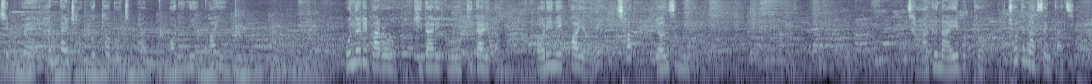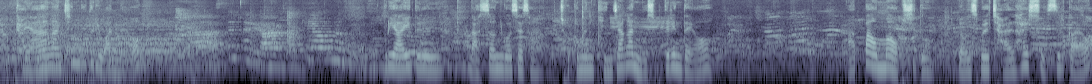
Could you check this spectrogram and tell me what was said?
집회 한 달 전부터 모집한 어린이 콰이어. 오늘이 바로 기다리고 기다리던 어린이 콰이어의 첫 연습날. 작은 아이부터 초등학생까지 다양한 친구들이 왔네요. 우리 아이들 낯선 곳에서 조금은 긴장한 모습들인데요. 아빠 엄마 없이도 연습을 잘 할 수 있을까요?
